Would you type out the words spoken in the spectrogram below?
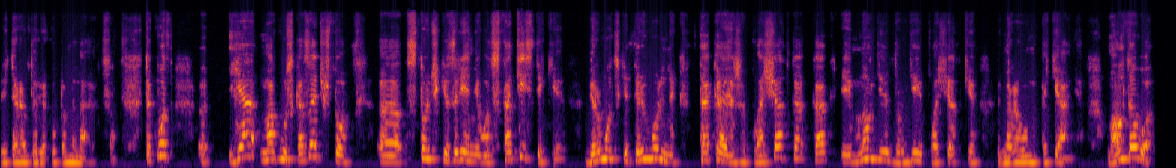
литературе упоминаются. Так вот, э, я могу сказать, что э, с точки зрения вот статистики, Бермудский треугольник такая же площадка, как и многие другие площадки в Мировом океане. Мало того,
